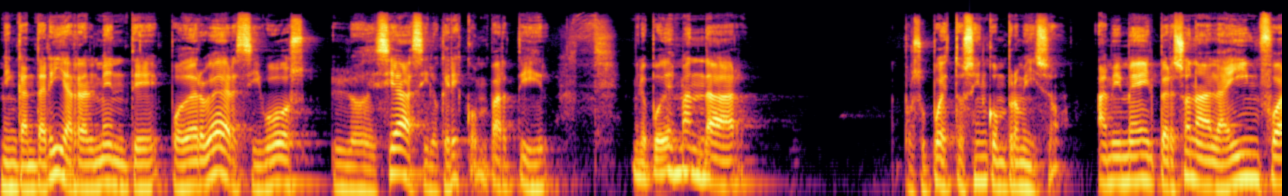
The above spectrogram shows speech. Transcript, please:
Me encantaría realmente poder ver si vos lo deseás, si lo querés compartir, me lo podés mandar, por supuesto, sin compromiso, a mi mail personal a info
